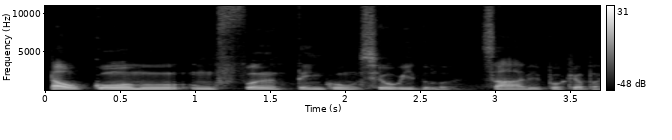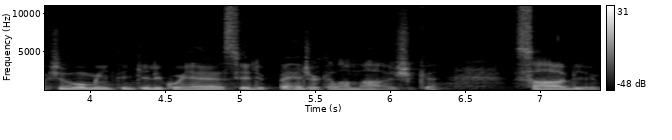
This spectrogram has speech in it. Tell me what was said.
tal como um fã tem com o seu ídolo, sabe? Porque a partir do momento em que ele conhece, ele perde aquela mágica, sabe?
